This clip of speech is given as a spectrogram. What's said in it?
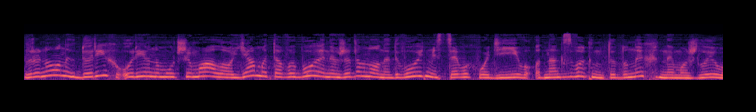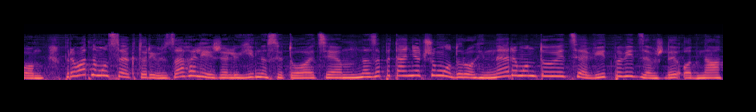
Зруйнованих доріг у рівному чимало. Ями та вибоїни вже давно не дивують місцевих водіїв, однак звикнути до них неможливо. Приватному секторі взагалі жалюгідна ситуація. На запитання, чому дороги не ремонтуються, відповідь завжди одна:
